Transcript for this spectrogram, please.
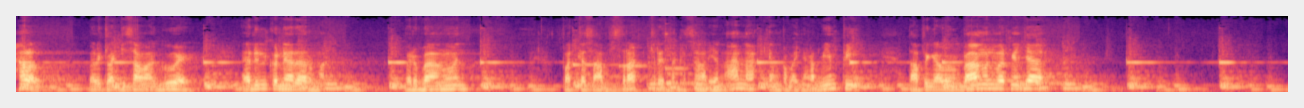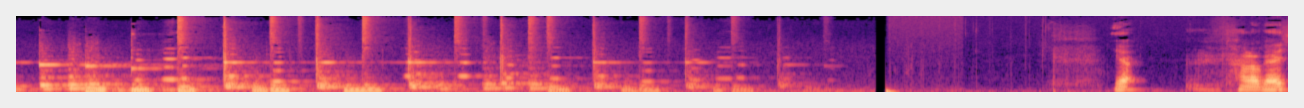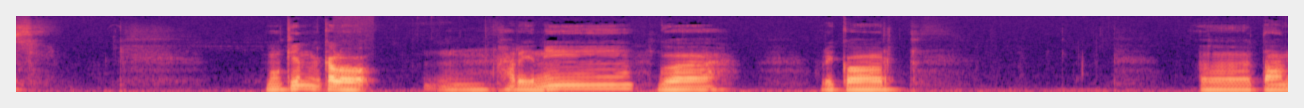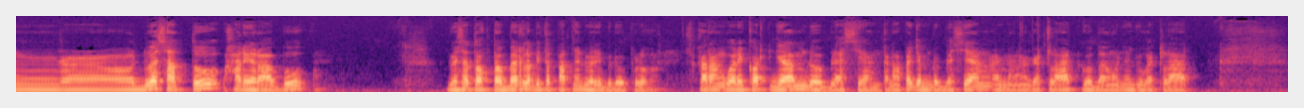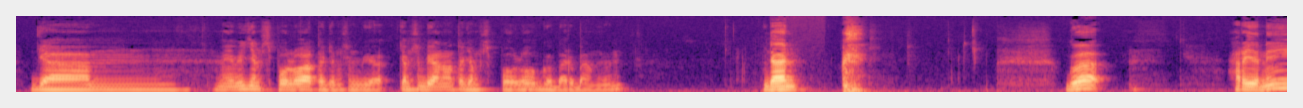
Halo, balik lagi sama gue, Edwin Kurnia Dharma. Baru bangun. Podcast abstrak cerita keseharian anak yang kebanyakan mimpi, tapi nggak bangun-bangun buat ngejar. Ya, halo guys. Mungkin kalau hari ini gue record eh, tanggal 21 hari Rabu 21 Oktober lebih tepatnya 2020 sekarang gue record jam 12 siang. Kenapa jam 12 siang? Emang agak telat gue bangunnya juga telat. Jam maybe jam 10 atau jam 9 jam 9 atau jam 10 gue baru bangun. Dan gue hari ini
